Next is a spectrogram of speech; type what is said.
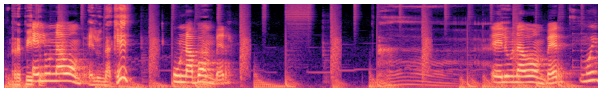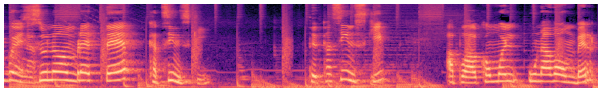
Repito. El Una Bomber. ¿El una qué? Una Bomber. Ah. El Una Bomber. Muy buena. Su nombre, Ted Kaczynski. Ted Kaczynski, apodado como el Una Bomber,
